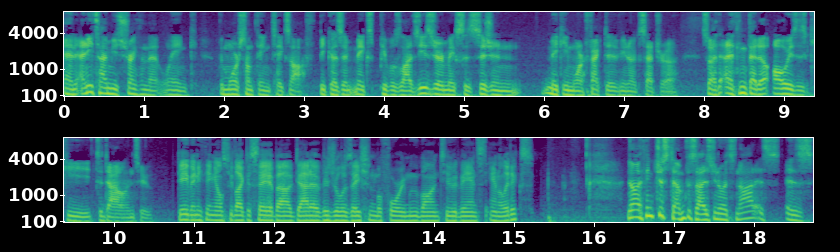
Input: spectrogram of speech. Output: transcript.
And anytime you strengthen that link, the more something takes off because it makes people's lives easier, makes the decision making more effective, you know, et cetera. So I, th- I think that it always is key to dial into. Dave, anything else you'd like to say about data visualization before we move on to advanced analytics? No, I think just to emphasize, you know, it's not as as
